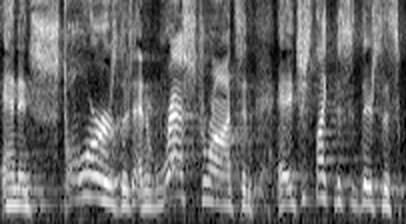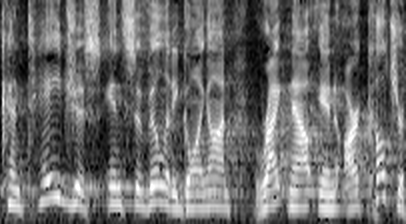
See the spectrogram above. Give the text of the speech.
and in stores, there's, and restaurants, and, and it's just like this, there's this contagious incivility going on right now in our culture.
